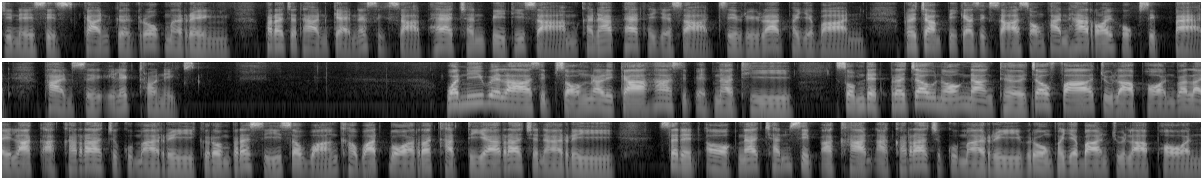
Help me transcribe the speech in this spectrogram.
จิเนซิส การเกิดโรคมะเร็ง พระราชทานแก่นักศึกษาแพทย์ชั้นปีที่ 3 คณะแพทยศาสตร์ศิริราชพยาบาล ประจำปีการศึกษา 2568 ผ่านสื่ออิเล็กทรอนิกส์ วันนี้เวลา 12 นาฬิกา 51 นาที สมเด็จพระเจ้าน้องนางเธอเจ้าฟ้าจุฬาภรณ์วลัยลักษณ์อัครราชกุมารี กรมพระศรีสว่างขวัตวรขัตติยราชนารี เสด็จออกณชั้น 10 อาคารอัครราชกุมารี โรงพยาบาลจุฬาภรณ์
